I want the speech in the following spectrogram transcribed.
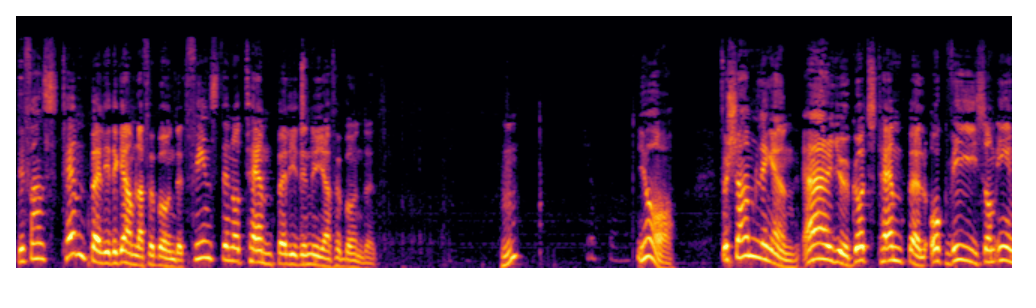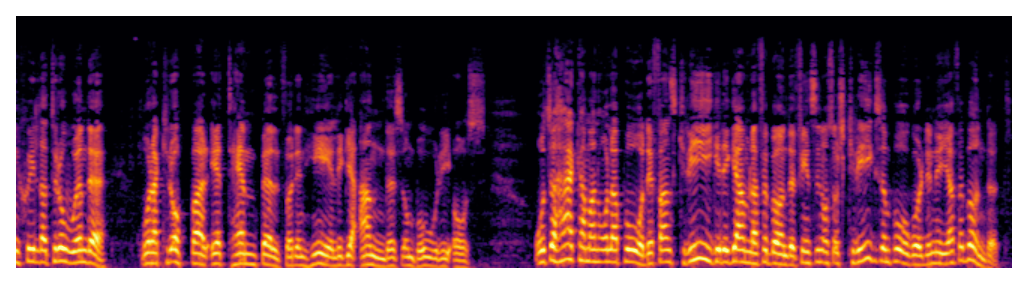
Det fanns tempel i det gamla förbundet. Finns det något tempel i det nya förbundet? Mm? Ja, församlingen är ju Guds tempel och vi som enskilda troende, våra kroppar är tempel för den helige Ande som bor i oss. Och så här kan man hålla på. Det fanns krig i det gamla förbundet. Finns det någon sorts krig som pågår i det nya förbundet?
